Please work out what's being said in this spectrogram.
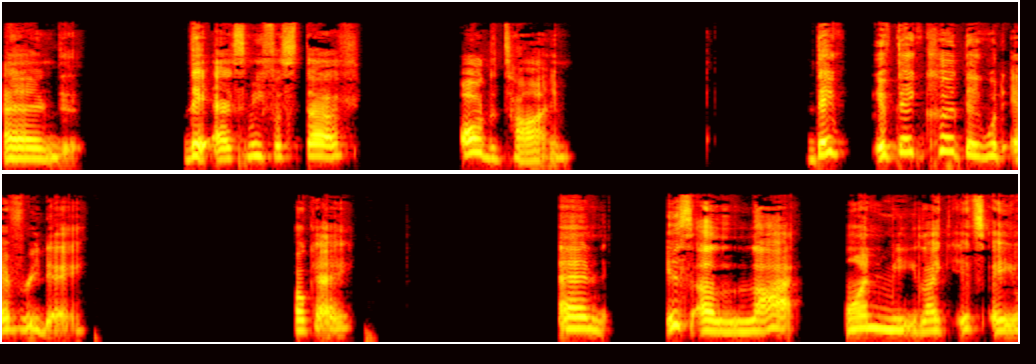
And they ask me for stuff all the time. they if they could they would every day okay and it's a lot on me like it's a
